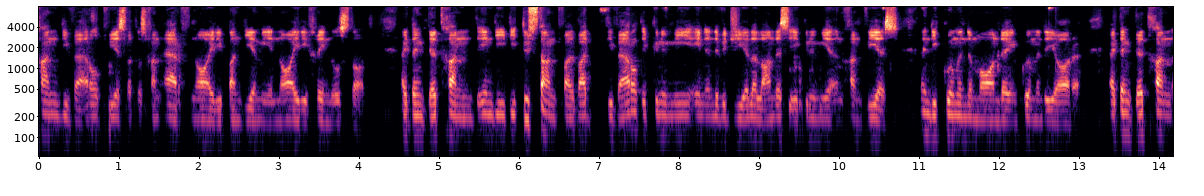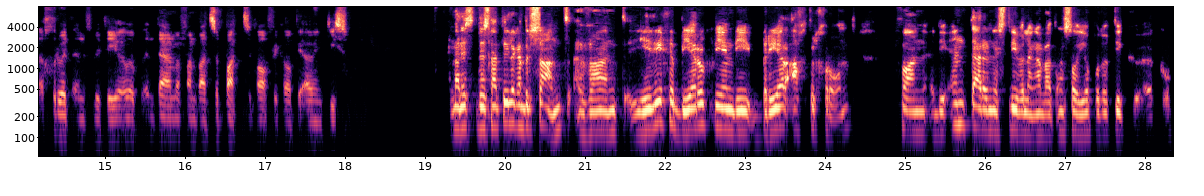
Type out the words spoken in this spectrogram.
gaan die wêreld wees wat ons gaan erf na hierdie pandemie en na hierdie grendelstaat. Ek dink dit gaan en die die toestand van wat die wêreldekonomie en individuele lande se ekonomie in gaan wees in die komende maande en komende jare. Ek dink dit gaan 'n groot invloed hê op in terme van wat se pad Suid-Afrika op die ou en kies maar dis dis natuurlik interessant want hierdie gebeur ook nie in die breër agtergrond van die interne striwelinge wat ons al heel politiek eh, op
